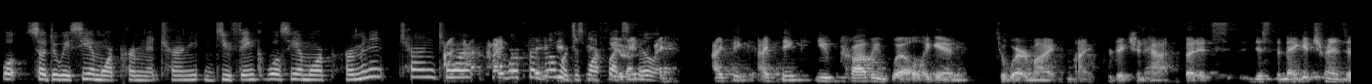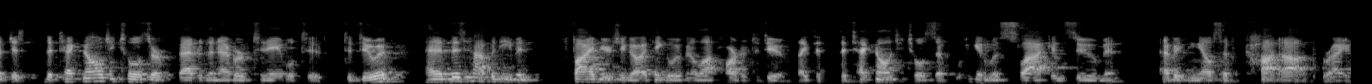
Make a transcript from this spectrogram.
Well, so do we see a more permanent turn? Do you think we'll see a more permanent turn toward I, I, work from home, or just more flexibility? I, I think I think you probably will again to wear my my prediction hat, but it's just the mega trends of just the technology tools are better than ever to be able to to do it. And if this happened even five years ago, I think it would have been a lot harder to do. Like the, the technology tools that again with Slack and Zoom and everything else have caught up, right?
